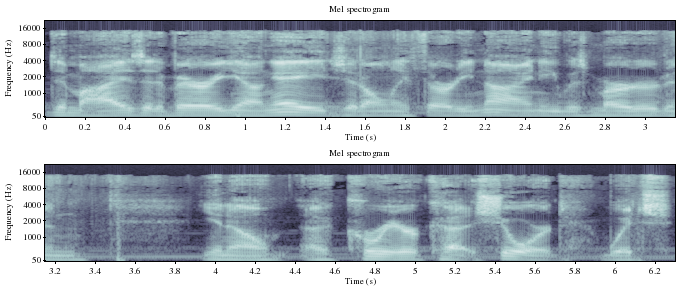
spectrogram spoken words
demise at a very young age at only 39. He was murdered and you know, a career cut short, which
